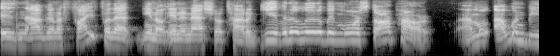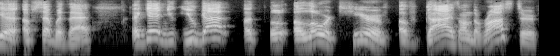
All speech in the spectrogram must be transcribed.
is now going to fight for that you know international title. Give it a little bit more star power. I'm I wouldn't be uh, upset with that. Again, you you got a, a lower tier of, of guys on the roster.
